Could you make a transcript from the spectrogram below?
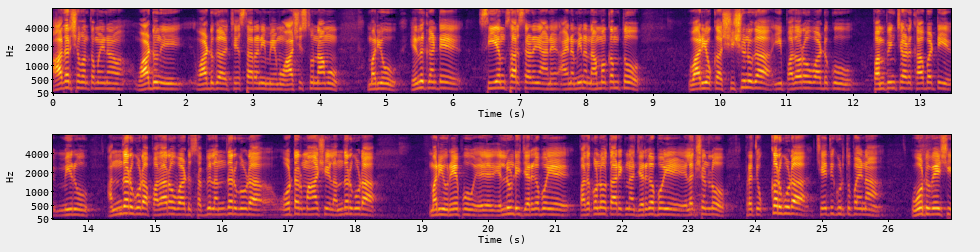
ఆదర్శవంతమైన వార్డుని వార్డుగా చేస్తారని మేము ఆశిస్తున్నాము. మరియు ఎందుకంటే సీఎం చేస్తాడని ఆయన ఆయన మీద నమ్మకంతో వారి యొక్క శిష్యునుగా ఈ పదారో వార్డుకు పంపించాడు కాబట్టి మీరు అందరూ కూడా పదారో వార్డు సభ్యులందరూ కూడా ఓటర్ మహాశయులందరూ కూడా మరియు రేపు ఎల్లుండి జరగబోయే పదకొండవ తారీఖున జరగబోయే ఎలక్షన్లో ప్రతి ఒక్కరు కూడా చేతి గుర్తుపైన ఓటు వేసి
